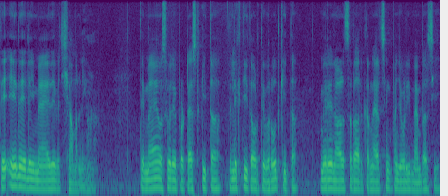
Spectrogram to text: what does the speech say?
ਤੇ ਇਹਦੇ ਲਈ ਮੈਂ ਇਹਦੇ ਵਿੱਚ ਸ਼ਾਮਲ ਨਹੀਂ ਹੋਣਾ। ਤੇ ਮੈਂ ਉਸ ਵੇਲੇ ਪ੍ਰੋਟੈਸਟ ਕੀਤਾ ਤੇ ਲਿਖਤੀ ਤੌਰ ਤੇ ਵਿਰੋਧ ਕੀਤਾ। ਮੇਰੇ ਨਾਲ ਸਰਦਾਰ ਕਰਨੈਲ ਸਿੰਘ ਪੰਜੋਲੀ ਮੈਂਬਰ ਸੀ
